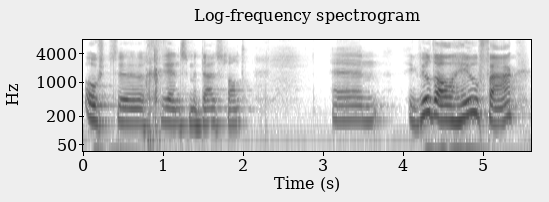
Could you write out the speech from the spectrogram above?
oostgrens met Duitsland. En ik wilde al heel vaak.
